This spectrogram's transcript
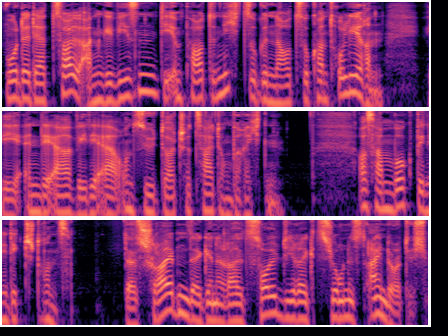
wurde der Zoll angewiesen, die Importe nicht so genau zu kontrollieren, wie NDR, WDR und Süddeutsche Zeitung berichten. Aus Hamburg Benedikt Strunz. Das Schreiben der Generalzolldirektion ist eindeutig.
